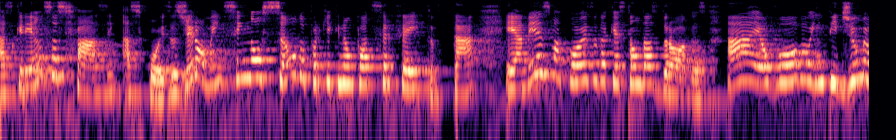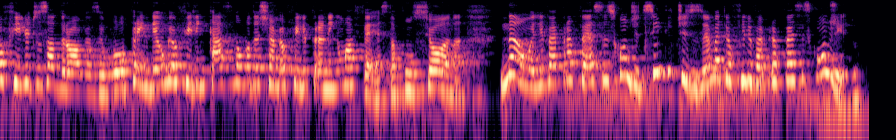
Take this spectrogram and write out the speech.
As crianças fazem as coisas geralmente sem noção do porquê que não pode ser feito, tá? É a mesma coisa da questão das drogas. Ah, eu vou impedir o meu filho de usar drogas, eu vou prender o meu filho em casa e não vou deixar meu filho para nenhuma festa. Funciona? Não, ele vai para festa escondido. Sinto te dizer, mas teu filho vai para festa escondido.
